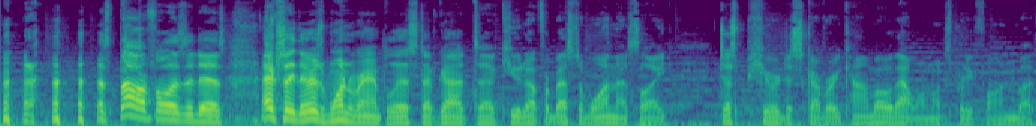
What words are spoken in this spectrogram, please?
as powerful as it is. Actually, there's one ramp list I've got uh, queued up for best of one that's like just pure discovery combo. That one looks pretty fun, but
